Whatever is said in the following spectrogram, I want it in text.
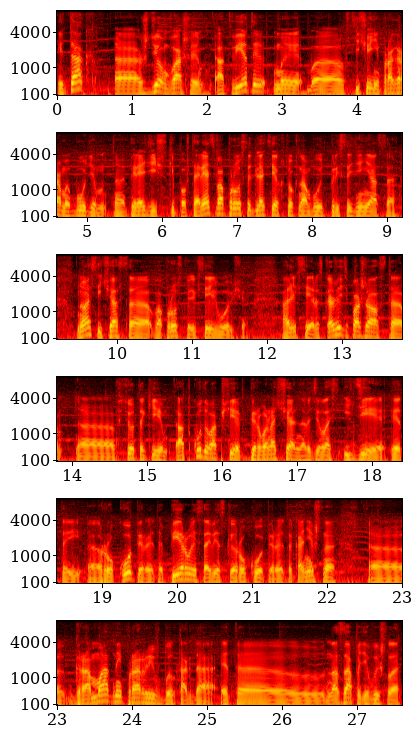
Итак, э, ждем ваши ответы. Мы э, в течение программы будем э, периодически повторять вопросы для тех, кто к нам будет присоединяться. Ну а сейчас вопрос к Алексею Львовичу. Алексей, расскажите, пожалуйста, все-таки откуда вообще первоначально родилась идея этой э, рок-оперы? Это первая советская рок-опера. Это, конечно, э, громадный прорыв был тогда. Это э, на Западе вышла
